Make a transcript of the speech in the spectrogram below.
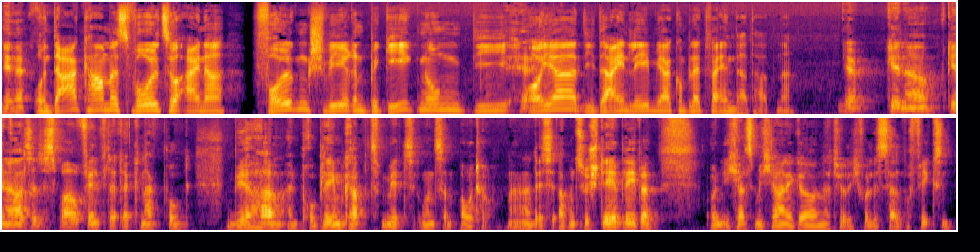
Yeah. Und da kam es wohl zu einer folgenschweren Begegnung, die euer, die dein Leben ja komplett verändert hat, ne? Ja, genau, genau. Also das war auf jeden Fall der Knackpunkt. Wir haben ein Problem gehabt mit unserem Auto. Ne? Das ab und zu stehen bliebe und ich als Mechaniker natürlich wollte es selber fixen.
